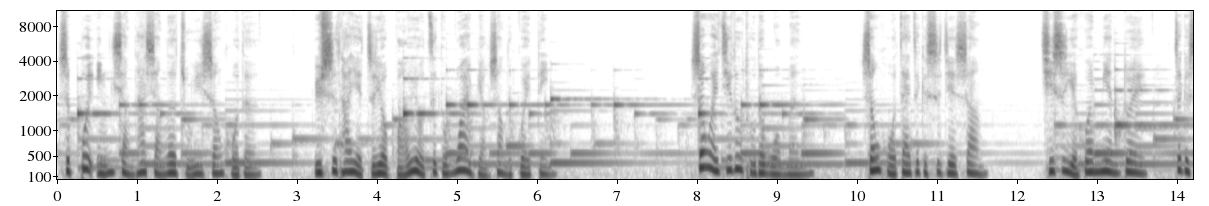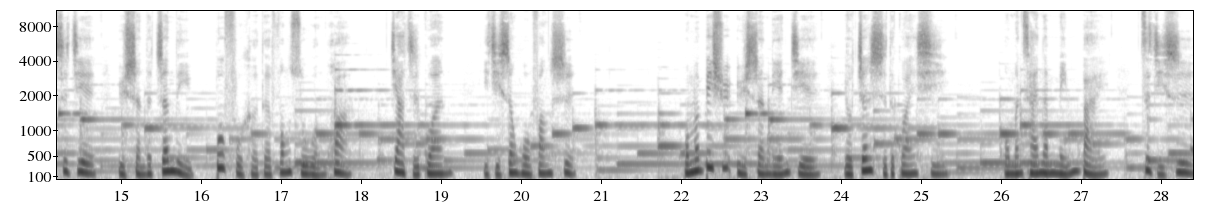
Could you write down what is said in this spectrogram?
是不影响他享乐主义生活的，于是他也只有保有这个外表上的规定。身为基督徒的我们，生活在这个世界上，其实也会面对这个世界与神的真理。不符合的风俗文化、价值观以及生活方式，我们必须与神连结，有真实的关系，我们才能明白自己是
